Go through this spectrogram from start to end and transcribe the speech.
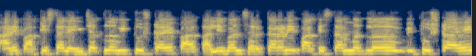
आणि पाकिस्तान यांच्यातलं वितुष्ट आहे. तालिबान सरकार आणि पाकिस्तान मधलं वितुष्ट आहे.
